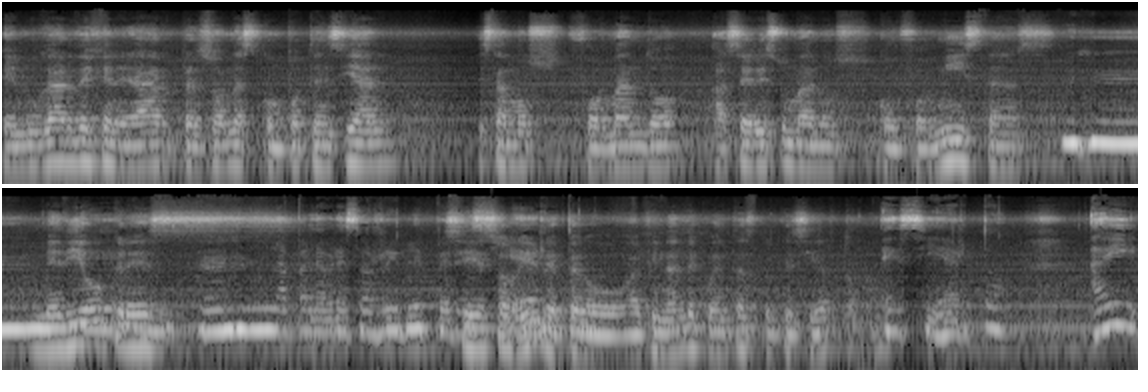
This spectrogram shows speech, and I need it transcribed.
en lugar de generar personas con potencial, estamos formando a seres humanos conformistas, mediocres. La palabra es horrible, pero... Sí, es, horrible, pero al final de cuentas creo que es cierto. Es cierto. Hay,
